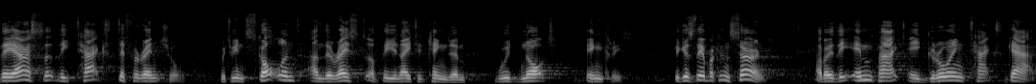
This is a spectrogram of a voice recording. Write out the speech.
They asked that the tax differential between Scotland and the rest of the United Kingdom would not increase because they were concerned about the impact a growing tax gap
